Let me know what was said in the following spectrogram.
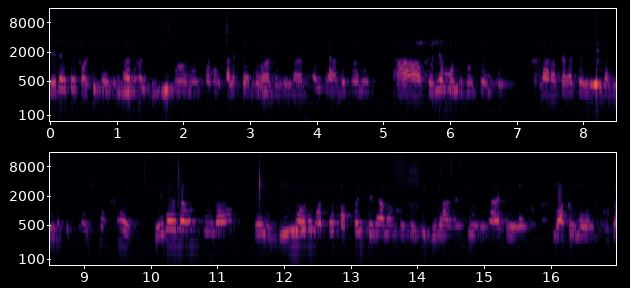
ఏదైతే కౌశిక్ ఉన్నారో డీఈఓ కలెక్టర్ను అడ్డుకున్నారు అయితే అడ్డుకొని ఆ ముందు కూర్చొని అలా రకరకాల చెప్పుకోవచ్చు ఏదైనా కూడా డీఈఓని మాత్రం సస్పెండ్ చేయాలని చెప్పేసి బీఆర్ఎస్ యాక్ట్ మాత్రమే ఒక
